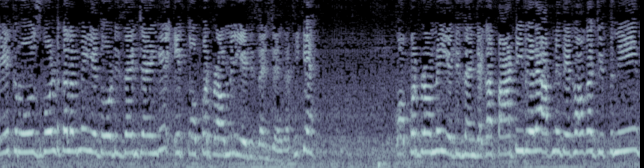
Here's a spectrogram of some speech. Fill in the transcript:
एक रोज गोल्ड कलर में ये दो डिज़ाइन जाएँगे, एक कॉपर ब्राउन में ये डिज़ाइन जाएगा, ठीक है? कॉपर ब्राउन में ये डिज़ाइन जाएगा। पार्टी वेयर है, आपने देखा होगा जितनी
